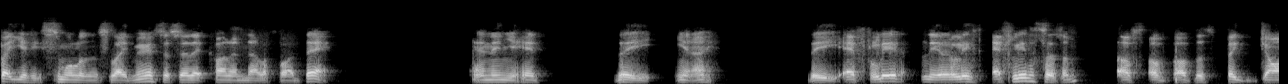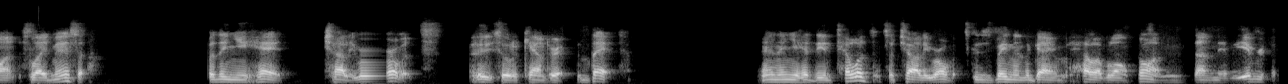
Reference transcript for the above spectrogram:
but yet he's smaller than Slade Mercer, so that kind of nullified that. And then you had the you know the athletic the athleticism of, of, of this big giant Slade Mercer. But then you had Charlie Roberts, who sort of counteracted that. And then you had the intelligence of Charlie Roberts, because he's been in the game a hell of a long time and done nearly everything.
